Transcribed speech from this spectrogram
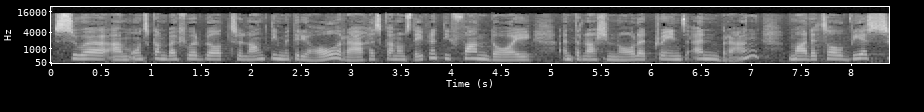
So um ons kan byvoorbeeld solank die materiaal reg is, kan ons definitief van daai internasionale trends inbring, maar dit sal wees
